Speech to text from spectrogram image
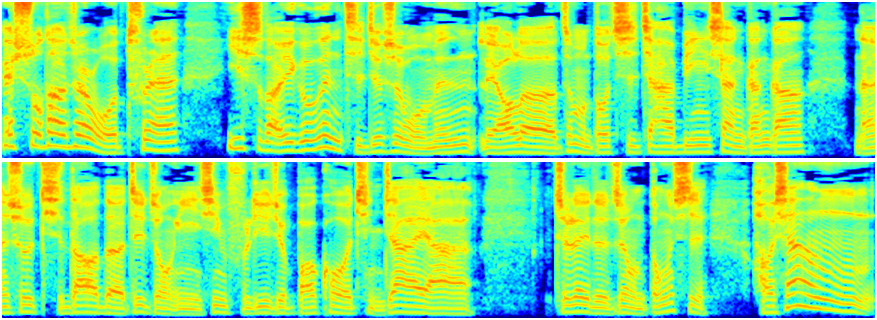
哎，说到这儿，我突然意识到一个问题，就是我们聊了这么多期嘉宾，像刚刚南叔提到的这种隐性福利，就包括请假呀之类的这种东西，好像。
